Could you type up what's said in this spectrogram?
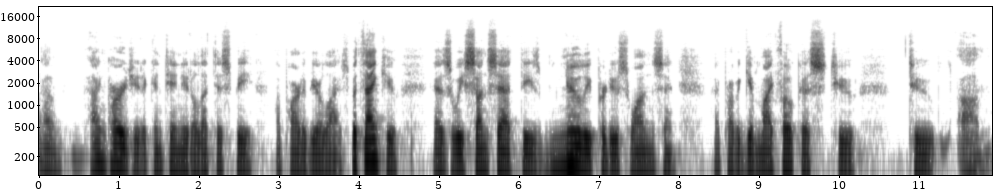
um, I encourage you to continue to let this be a part of your lives. But thank you as we sunset these newly produced ones, and I probably give my focus to to um,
